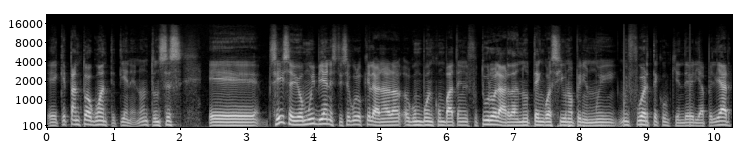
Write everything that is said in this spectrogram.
eh, qué tanto aguante tiene, ¿no? Entonces eh, sí, se vio muy bien. Estoy seguro que le van a dar algún buen combate en el futuro. La verdad, no tengo así una opinión muy, muy fuerte con quién debería pelear.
